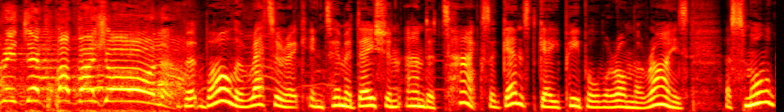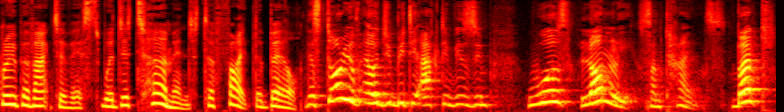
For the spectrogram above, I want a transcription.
Reject perversion. But while the rhetoric, intimidation, and attacks against gay people were on the rise, a small group of activists were determined to fight the bill. The story of LGBT activism was lonely sometimes. But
